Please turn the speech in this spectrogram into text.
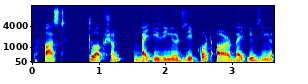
the first two option by using your zip code or by using your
